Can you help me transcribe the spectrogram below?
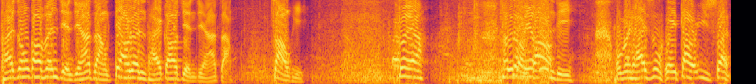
台中高分检检察长调任台高检检察长，照去。对啊，他这没有问题，我们还是回到预算。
